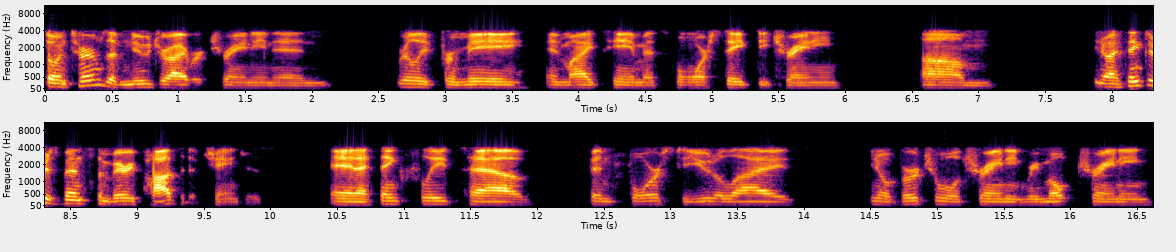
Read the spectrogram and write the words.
So in terms of new driver training and really for me and my team, it's more safety training. Um, you know, I think there's been some very positive changes, and I think fleets have been forced to utilize, you know, virtual training, remote training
